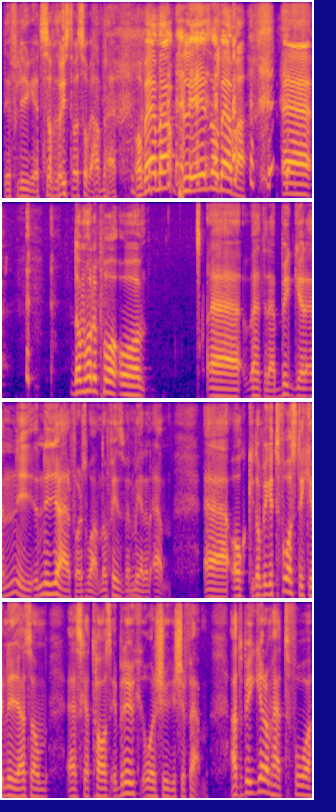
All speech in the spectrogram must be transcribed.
Det flyget, som, just det var så vi hamnade här. Obama, please Obama! Eh, de håller på och eh, vad heter det, bygger en ny, nya Air Force One, de finns väl mer än en. Eh, och de bygger två stycken nya som eh, ska tas i bruk år 2025. Att bygga de här två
